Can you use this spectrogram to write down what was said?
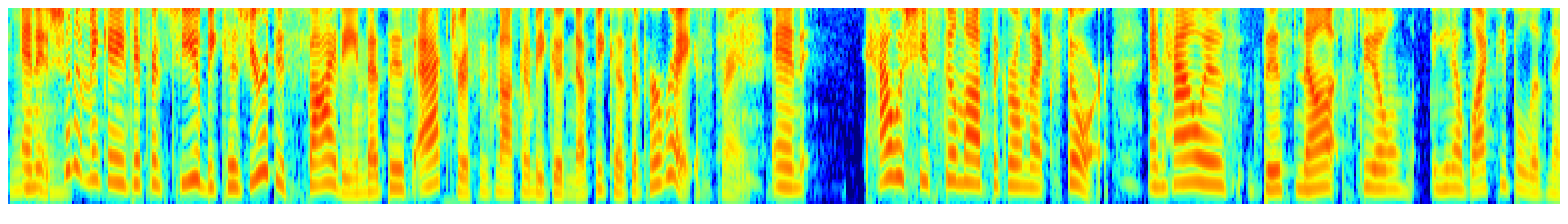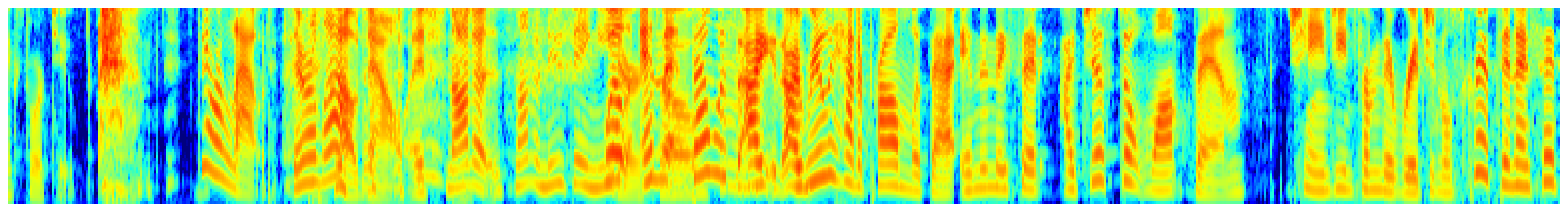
and it shouldn't make any difference to you because you're deciding that this actress is not going to be good enough because of her race. Right. And how is she still not the girl next door? And how is this not still? You know, black people live next door too. They're allowed. They're allowed now. It's not a it's not a new thing either. Well, and so. that that was hmm. I. I really had a problem with that. And then they said, I just don't want them changing from the original script. And I said,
